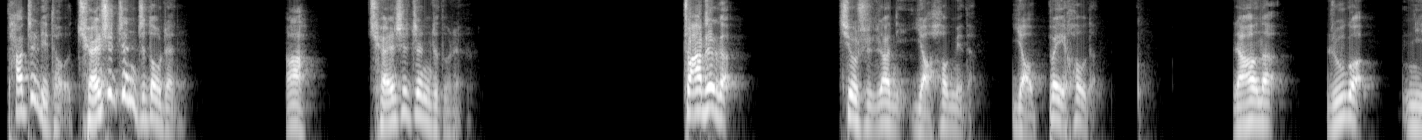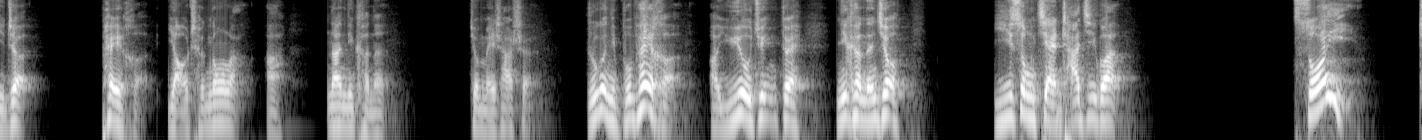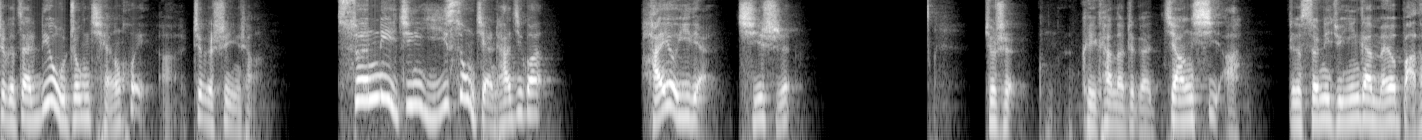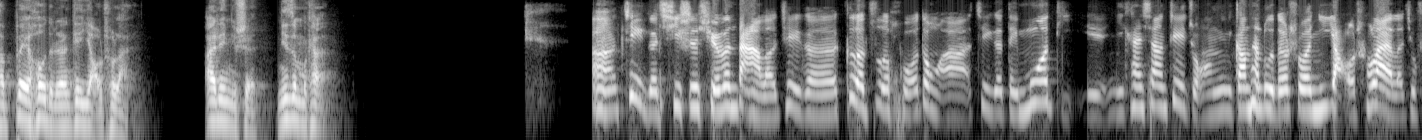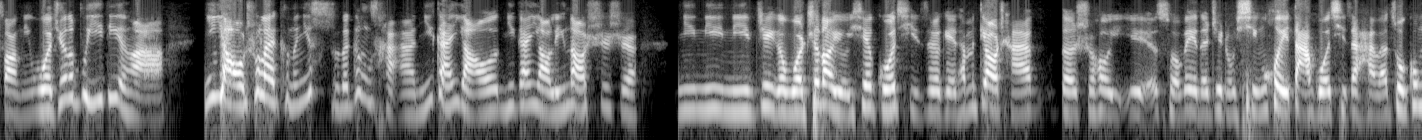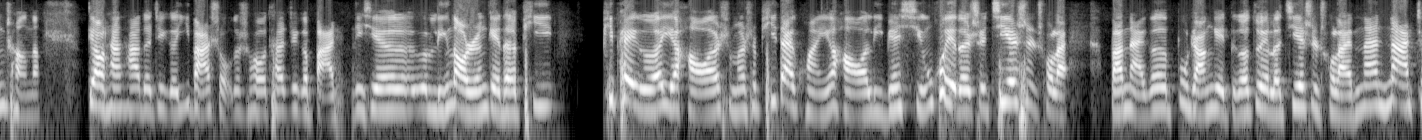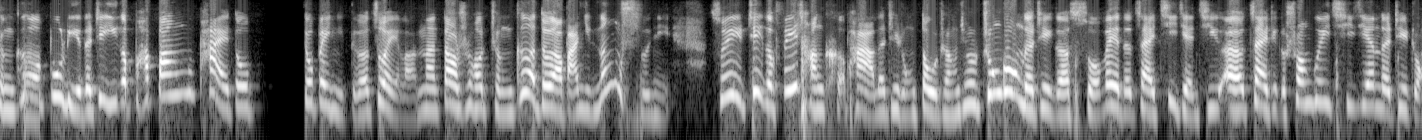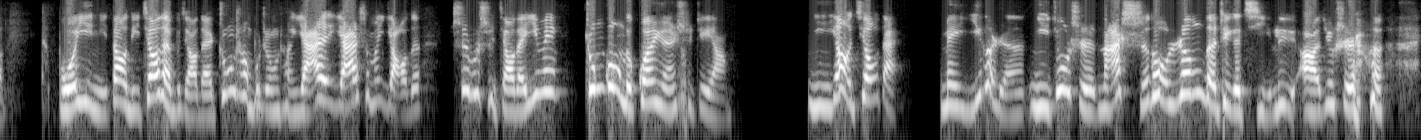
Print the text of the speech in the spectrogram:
他这里头全是政治斗争，啊，全是政治斗争。抓这个，就是让你咬后面的，咬背后的。然后呢，如果你这配合咬成功了啊，那你可能就没啥事如果你不配合啊，于右军对你可能就。移送检察机关，所以这个在六中全会啊这个事情上，孙立军移送检察机关，还有一点，其实就是可以看到这个江西啊，这个孙立军应该没有把他背后的人给咬出来。艾丽女士，你怎么看？啊，这个其实学问大了，这个各自活动啊，这个得摸底。你看，像这种，刚才路德说你咬出来了就放你，我觉得不一定啊。你咬出来，可能你死的更惨。你敢咬，你敢咬领导试试？你你你这个，我知道有一些国企在给他们调查的时候，也所谓的这种行贿大国企在海外做工程呢，调查他的这个一把手的时候，他这个把这些领导人给他批。批配额也好啊，什么是批贷款也好啊，里边行贿的是揭示出来，把哪个部长给得罪了，揭示出来，那那整个部里的这一个帮帮派都都被你得罪了，那到时候整个都要把你弄死你，所以这个非常可怕的这种斗争，就是中共的这个所谓的在纪检机呃，在这个双规期间的这种博弈，你到底交代不交代，忠诚不忠诚，牙牙什么咬的，是不是交代？因为中共的官员是这样。你要交代每一个人，你就是拿石头扔的这个几率啊，就是，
